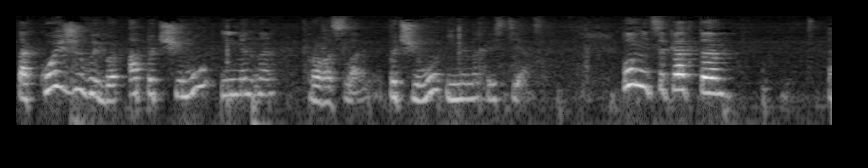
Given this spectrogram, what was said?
такой же выбор. А почему именно православие. Почему именно христианство? Помнится как-то, э,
